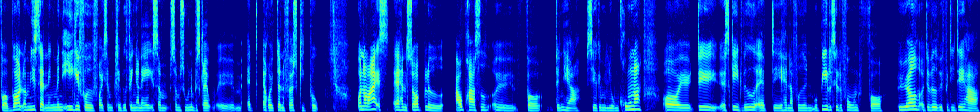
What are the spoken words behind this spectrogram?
for vold og mishandling, men ikke fået for eksempel klippet fingrene af, som, som Sune beskrev, øhm, at, at rygterne først gik på. Undervejs er han så blevet afpresset øh, for den her cirka million kroner, og øh, det er sket ved, at øh, han har fået en mobiltelefon for øret, og det ved vi, fordi det har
